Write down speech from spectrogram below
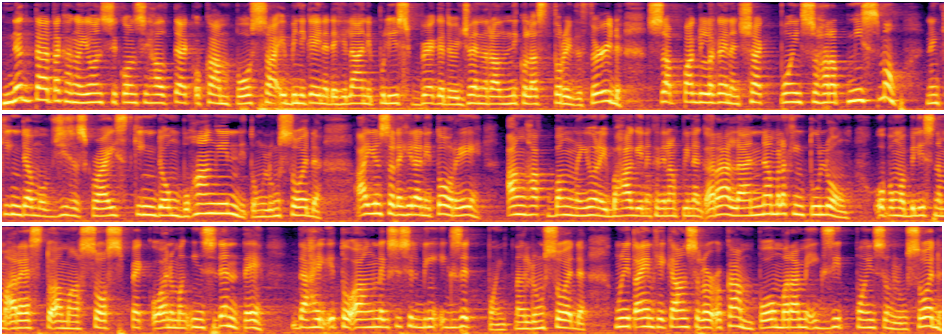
Nagtataka ngayon si Konsehal Tech Ocampo sa ibinigay na dahilan ni Police Brigadier General Nicholas Torre III sa paglagay ng checkpoint sa harap mismo ng Kingdom of Jesus Christ, Kingdom Buhangin nitong lungsod. Ayon sa dahilan ni Torre, ang hakbang na yun ay bahagi ng kanilang pinag-aralan na malaking tulong upang mabilis na maaresto ang mga sospek o anumang insidente dahil ito ang nagsisilbing exit point ng lungsod. Ngunit ayon kay Councilor Ocampo, maraming exit points ang lungsod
